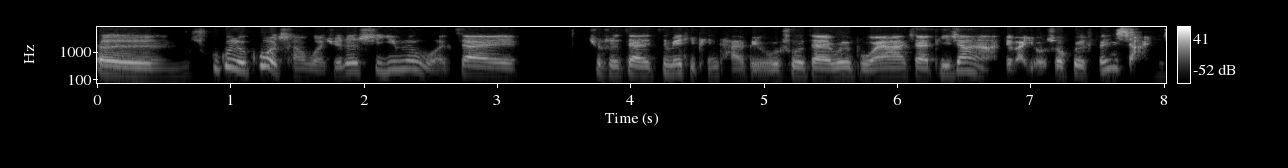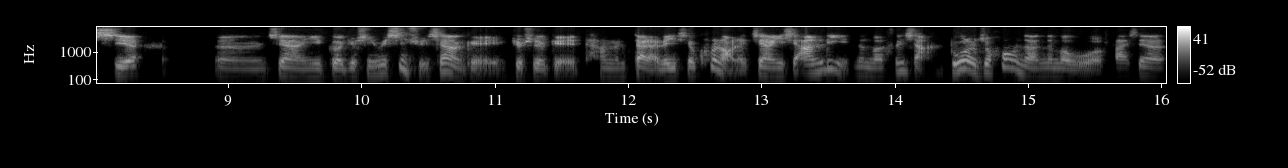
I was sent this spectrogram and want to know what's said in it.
呃，出柜的过程，我觉得是因为我在就是在自媒体平台，比如说在微博呀，在 B 站啊，对吧？有时候会分享一些。嗯，这样一个就是因为性取向给就是给他们带来了一些困扰的这样一些案例，那么分享多了之后呢，那么我发现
